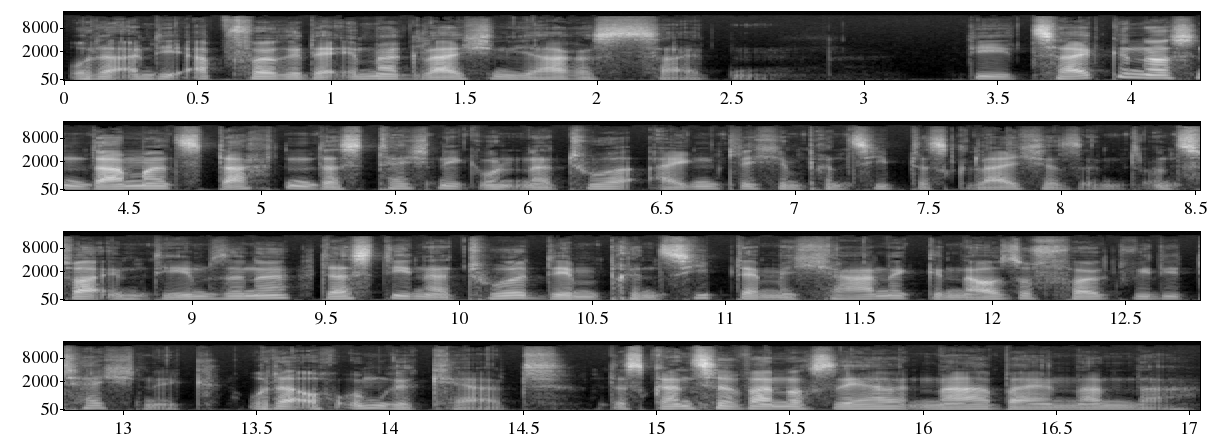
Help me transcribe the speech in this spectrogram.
oder an die Abfolge der immer gleichen Jahreszeiten. Die Zeitgenossen damals dachten, dass Technik und Natur eigentlich im Prinzip das gleiche sind. Und zwar in dem Sinne, dass die Natur dem Prinzip der Mechanik genauso folgt wie die Technik. Oder auch umgekehrt. Das Ganze war noch sehr nah beieinander.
